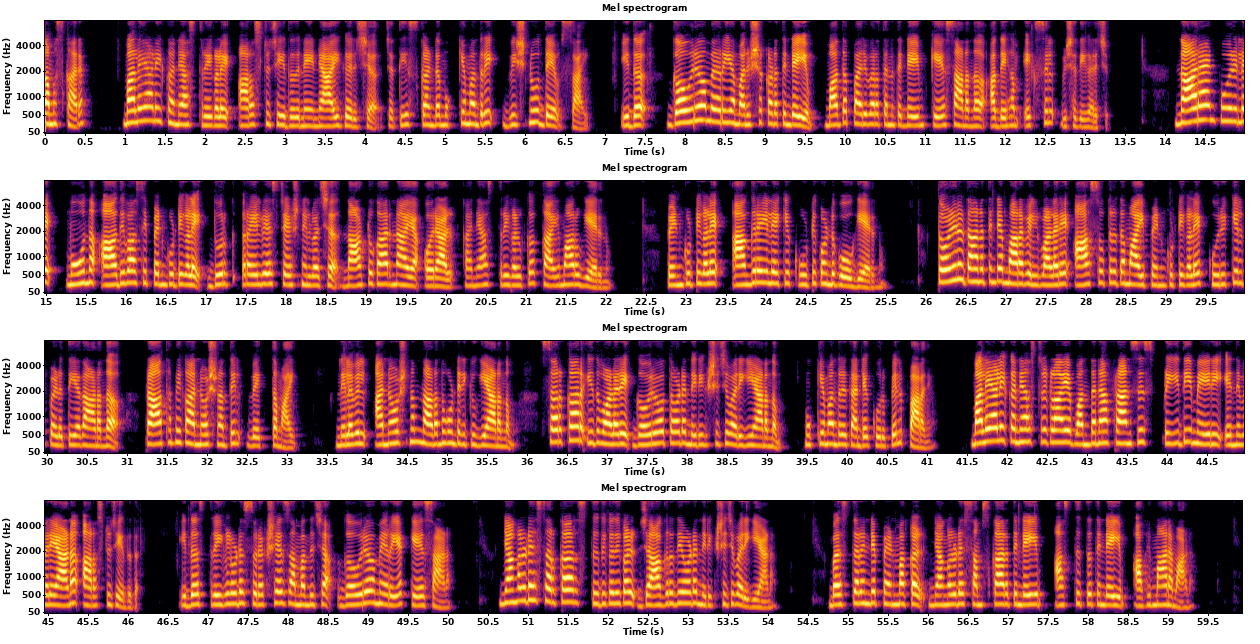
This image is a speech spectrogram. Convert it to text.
നമസ്കാരം. മലയാളി കന്യാസ്ത്രീകളെ അറസ്റ്റ് ചെയ്തതിനെ ന്യായീകരിച്ച് ഛത്തീസ്ഗഡ് മുഖ്യമന്ത്രി വിഷ്ണു ദേവ് സായ്. ഇത് ഗൗരവമേറിയ മനുഷ്യക്കടത്തിന്റെയും മതപരിവർത്തനത്തിന്റെയും കേസാണെന്ന് അദ്ദേഹം എക്സിൽ വിശദീകരിച്ചു. നാരായൺപൂരിലെ മൂന്ന് ആദിവാസി പെൺകുട്ടികളെ ദുർഗ് റെയിൽവേ സ്റ്റേഷനിൽ വച്ച് നാട്ടുകാരനായ ഒരാൾ കന്യാസ്ത്രീകൾക്ക് കൈമാറുകയായിരുന്നു. പെൺകുട്ടികളെ ആഗ്രയിലേക്ക് കൂട്ടിക്കൊണ്ടുപോവുകയായിരുന്നു. തൊഴിൽ ദാനത്തിന്റെ മറവിൽ വളരെ ആസൂത്രിതമായി പെൺകുട്ടികളെ കുരുക്കിൽപ്പെടുത്തിയതാണെന്ന് പ്രാഥമിക അന്വേഷണത്തിൽ വ്യക്തമായി. നിലവിൽ അന്വേഷണം നടന്നുകൊണ്ടിരിക്കുകയാണെന്നും സർക്കാർ ഇത് വളരെ ഗൗരവത്തോടെ നിരീക്ഷിച്ചു വരികയാണെന്നും മുഖ്യമന്ത്രി തന്റെ കുറിപ്പിൽ പറഞ്ഞു. മലയാളി കന്യാസ്ത്രീകളായ വന്ദന ഫ്രാൻസിസ് പ്രീതി മേരി എന്നിവരെയാണ് അറസ്റ്റ് ചെയ്തത്. ഇത് സ്ത്രീകളുടെ സുരക്ഷയെ സംബന്ധിച്ച ഗൗരവമേറിയ കേസാണ്. ഞങ്ങളുടെ സർക്കാർ സ്ഥിതിഗതികൾ ജാഗ്രതയോടെ നിരീക്ഷിച്ചു വരികയാണ്. ബസ്തറിന്റെ പെൺമക്കൾ ഞങ്ങളുടെ സംസ്കാരത്തിന്റെയും അസ്തിത്വത്തിന്റെയും അഭിമാനമാണ്.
